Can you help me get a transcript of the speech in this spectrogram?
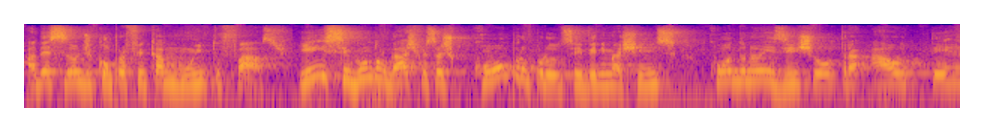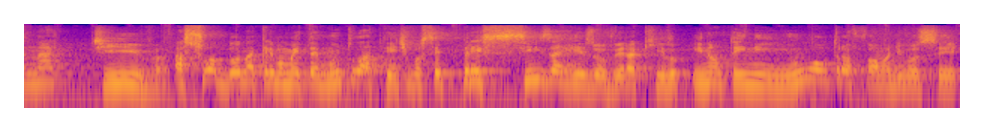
A decisão de compra fica muito fácil. E em segundo lugar, as pessoas compram produtos em vending machines quando não existe outra alternativa. A sua dor naquele momento é muito latente, você precisa resolver aquilo e não tem nenhuma outra forma de você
